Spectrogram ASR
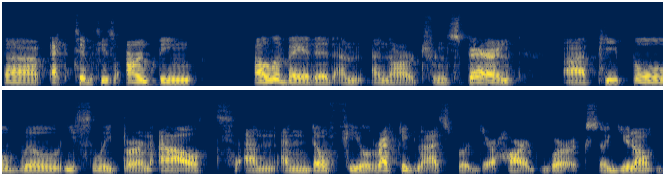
uh, activities aren't being elevated and, and are transparent, uh, people will easily burn out and, and don't feel recognized for their hard work. So, you know,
